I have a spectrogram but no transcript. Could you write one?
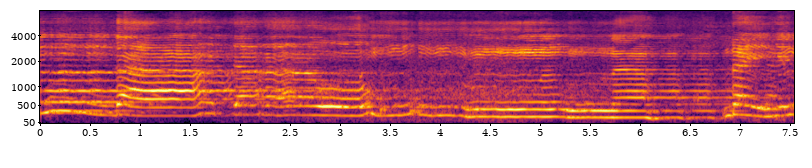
นดาเจ้านะได้ยิน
